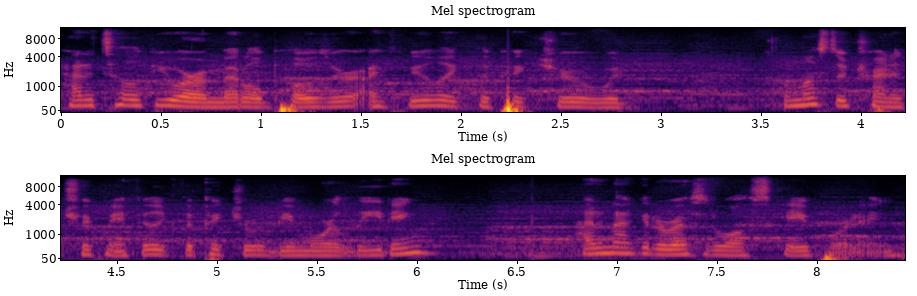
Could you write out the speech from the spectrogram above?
How to tell if you are a metal poser. I feel like the picture would, unless they're trying to trick me, I feel like the picture would be more leading. How to not get arrested while skateboarding.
